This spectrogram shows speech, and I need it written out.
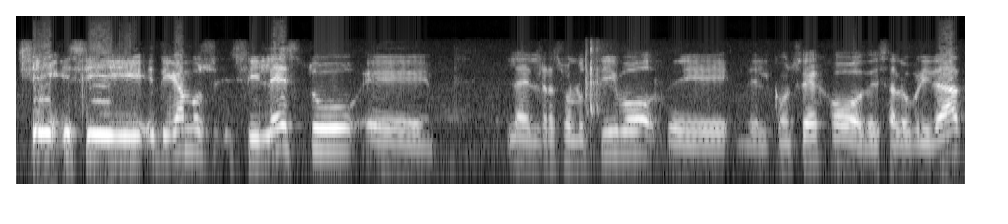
Sí, si, digamos, si lees tú eh, el resolutivo del Consejo de Salubridad,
